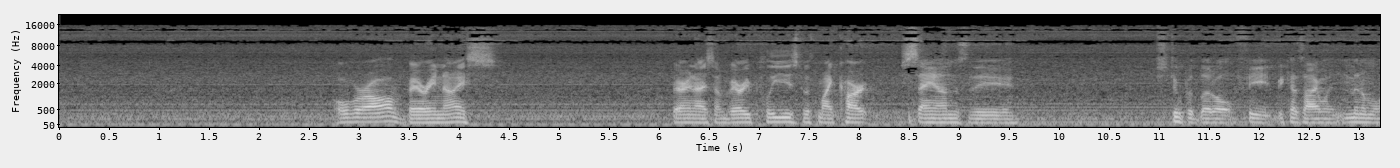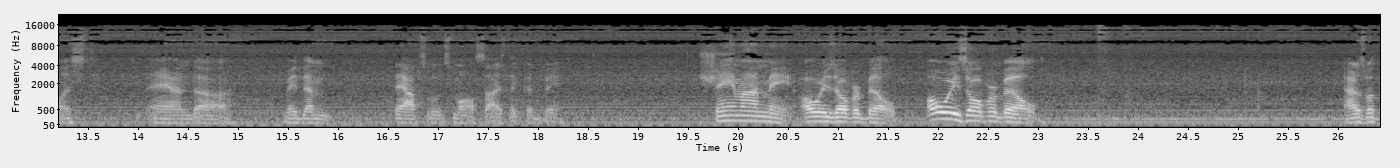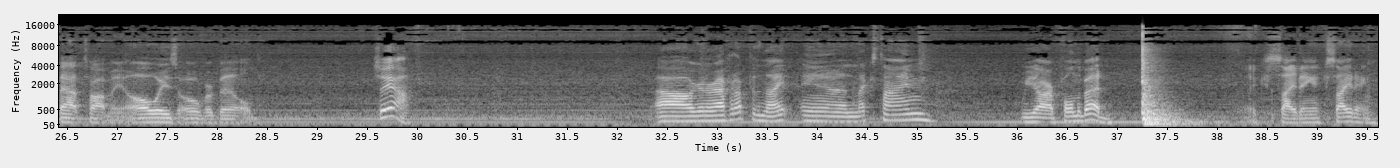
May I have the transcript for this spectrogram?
Overall, very nice. Very nice. I'm very pleased with my cart sans the stupid little feet because I went minimalist and uh, made them the absolute small size they could be. Shame on me. Always overbuild. Always overbuild. That is what that taught me. Always overbuild. So yeah. Uh, we're to wrap it up for the night. And next time, we are pulling the bed. Exciting, exciting.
